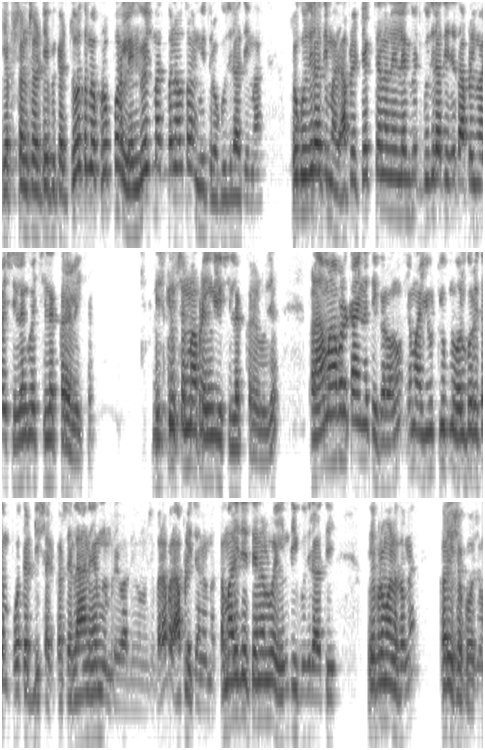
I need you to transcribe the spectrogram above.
કેપ્શન સર્ટિફિકેટ જો તમે પ્રોપર લેંગ્વેજમાં જ બનાવતા હોય મિત્રો ગુજરાતીમાં, તો ગુજરાતીમાં આપણે ટેક ચેનલની લેંગ્વેજ ગુજરાતી છે, તો આપણે લેંગ્વેજ સિલેક્ટ કરેલી છે. ડિસ્ક્રિપ્શનમાં આપણે ઇંગ્લિશ સિલેક્ટ કરેલું છે. પણ આમાં આપણે કાંઈ નથી કરવાનું. એમાં યુટ્યુબનું અલ્ગોરિધમ પોતે ડિસાઇડ કરશે. એટલે આને એમને રહેવા દેવાનું છે. બરાબર? આપણી ચેનલમાં તમારી જે ચેનલ હોય, હિન્દી, ગુજરાતી એ પ્રમાણે તમે કરી શકો છો.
